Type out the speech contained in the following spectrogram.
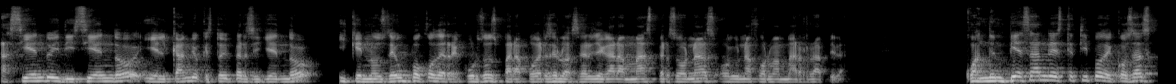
haciendo y diciendo y el cambio que estoy persiguiendo y que nos dé un poco de recursos para podérselo hacer llegar a más personas o de una forma más rápida. Cuando empiezan este tipo de cosas,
